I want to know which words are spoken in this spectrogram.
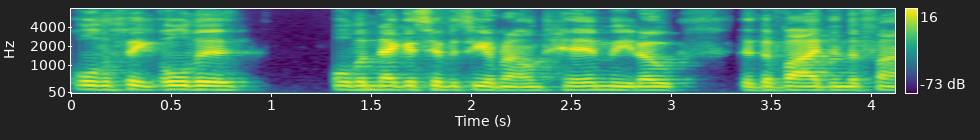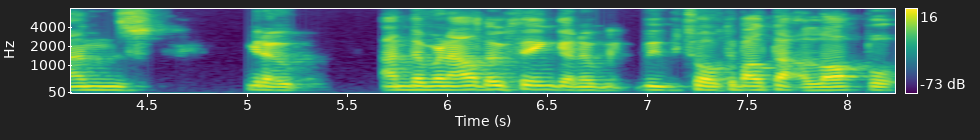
all the thing, all the all the negativity around him. You know, the divide in the fans. You know, and the Ronaldo thing. You know, we, we've talked about that a lot, but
